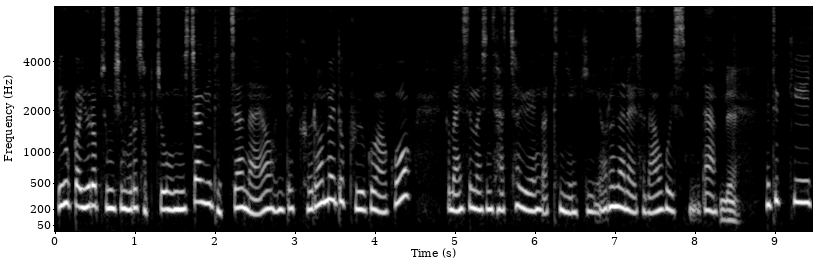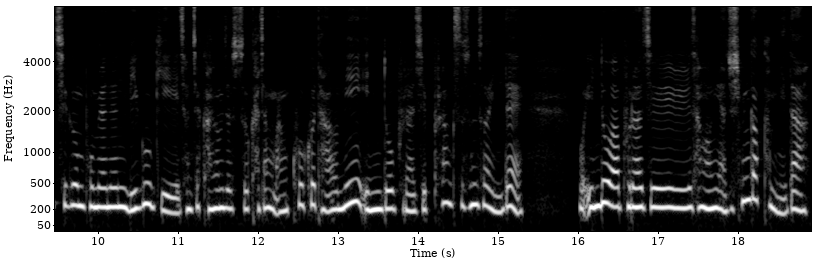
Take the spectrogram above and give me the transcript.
미국과 유럽 중심으로 접종이 시작이 됐잖아요. 근데 그럼에도 불구하고 그 말씀하신 4차 유행 같은 얘기 여러 나라에서 나오고 있습니다. 네. 특히 지금 보면은 미국이 전체 감염자 수 가장 많고 그 다음이 인도, 브라질, 프랑스 순서인데 뭐 인도와 브라질 상황이 아주 심각합니다.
